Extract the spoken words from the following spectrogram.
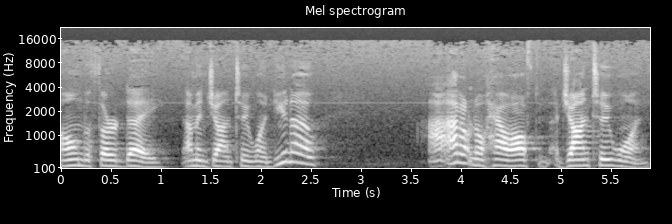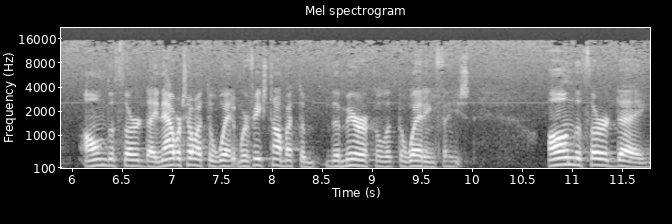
on the third day. I'm in John 2 1. Do you know? I, I don't know how often. John 2 1. On the third day. Now we're talking about the wedding. We're talking about the, the miracle at the wedding feast. On the third day.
